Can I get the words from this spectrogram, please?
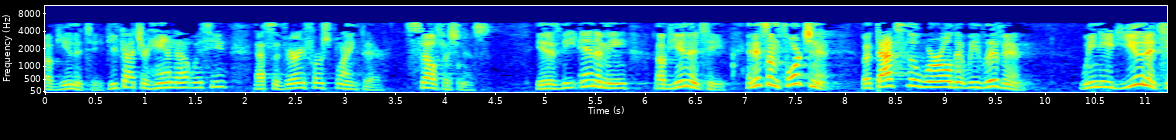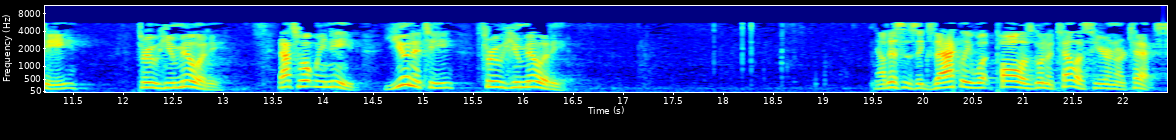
of unity. If you've got your hand out with you, that's the very first blank there. Selfishness. It is the enemy of unity. And it's unfortunate, but that's the world that we live in. We need unity through humility. That's what we need. Unity through humility. Now, this is exactly what Paul is going to tell us here in our text.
